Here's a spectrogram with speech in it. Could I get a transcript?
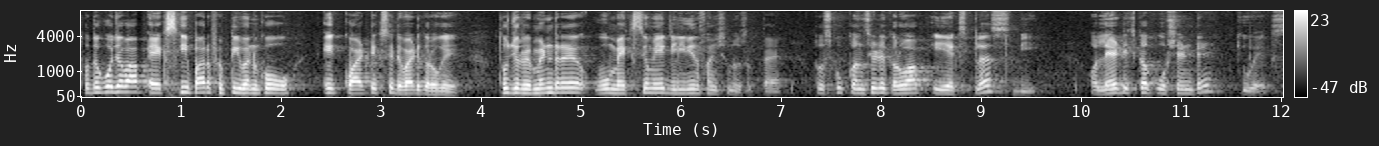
तो देखो जब आप एक्स की पावर 51 को एक क्वार्टिक से डिवाइड करोगे तो जो रिमाइंडर है, वो मैक्सिमम एक लीनियर फ़ंक्शन हो सकता है। तो उसको कंसिडर करो आप ए एक्स प्लस बी और लेट इसका क्वेश्चन है क्यू एक्स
